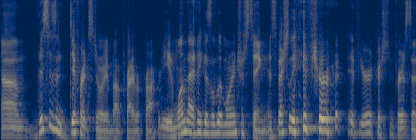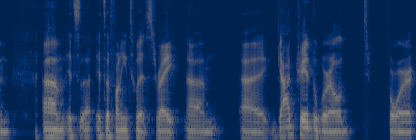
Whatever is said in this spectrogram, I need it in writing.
um, this is a different story about private property, and one that I think is a little bit more interesting, especially if you're if you're a Christian person. Um, it's a, it's a funny twist, right? Um, uh, God created the world for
